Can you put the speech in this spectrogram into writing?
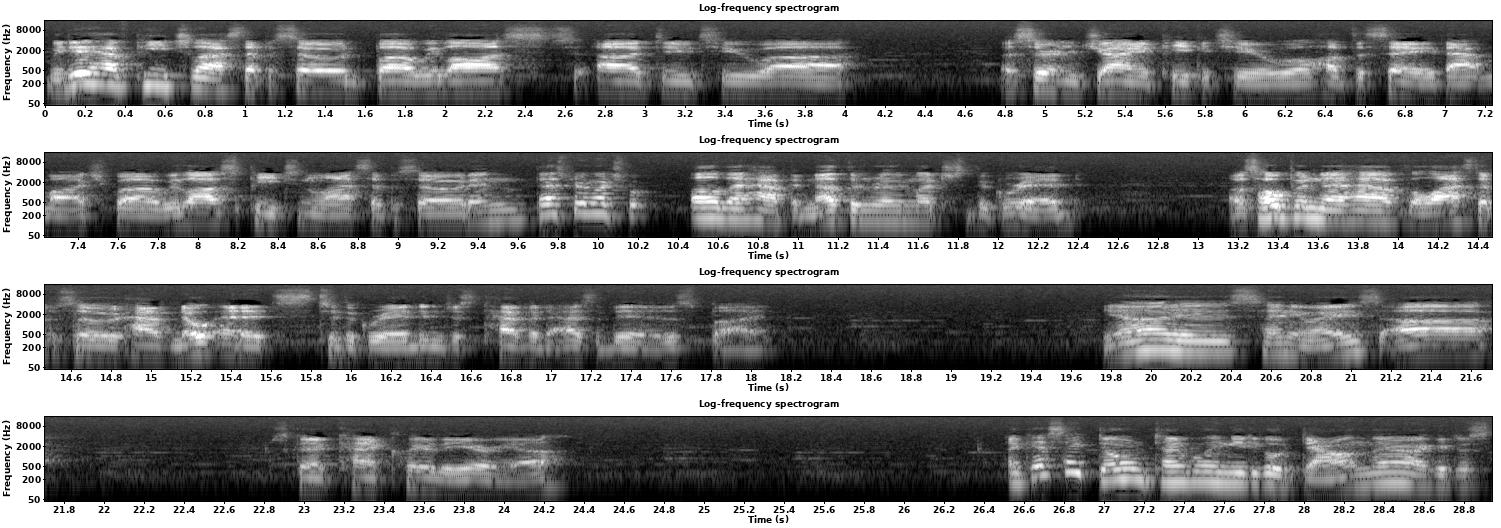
we did have Peach last episode, but we lost uh, due to uh, a certain giant Pikachu. We'll have to say that much. But we lost Peach in the last episode, and that's pretty much all that happened. Nothing really much to the grid. I was hoping to have the last episode have no edits to the grid and just have it as it is, but you know how it is. Anyways, uh, just gonna kind of clear the area. I guess I don't technically need to go down there. I could just.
